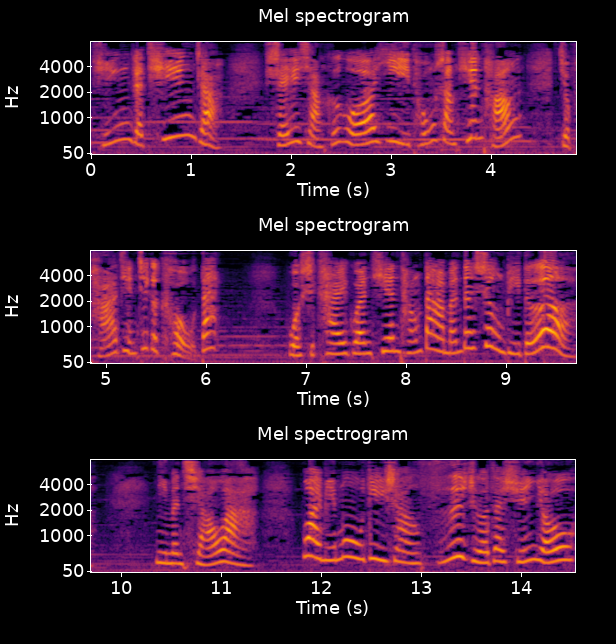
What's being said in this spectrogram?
听着听着，谁想和我一同上天堂，就爬进这个口袋。我是开关天堂大门的圣彼得。你们瞧啊，外面墓地上死者在巡游，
